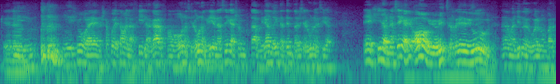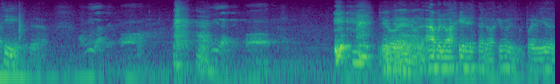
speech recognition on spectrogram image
Qué Y, y dijimos, bueno, ya fue, estamos en la fila acá, fumamos uno. Si alguno quería una seca, yo estaba mirando ahí atento a ver si alguno decía, eh, gira una seca, eh, obvio, viste, re de Sí. una. Nada más lindo que poder compartir. boludo. Qué bueno. Ah, pues lo bajé, ahí está, lo bajé por el, por el video de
